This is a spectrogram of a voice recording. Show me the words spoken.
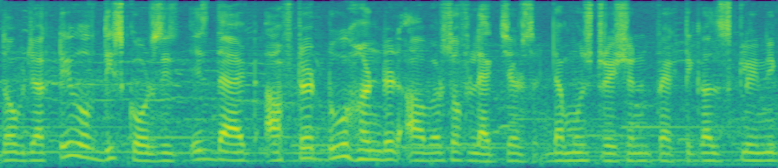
The objective of this course is, is that after 200 hours of lectures, demonstration, practicals, clinic,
